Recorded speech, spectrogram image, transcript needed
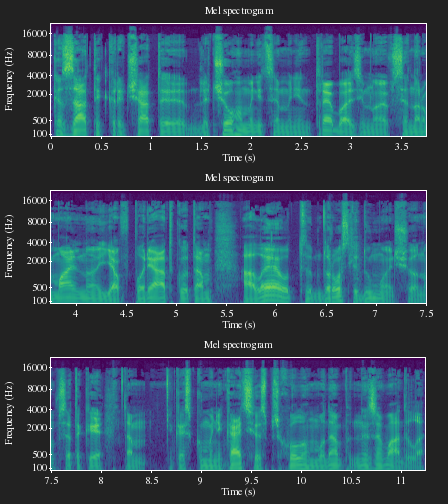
Казати, кричати, для чого мені це мені не треба, зі мною все нормально, я в порядку там. Але от дорослі думають, що ну все-таки там якась комунікація з психологом вона б не завадила.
